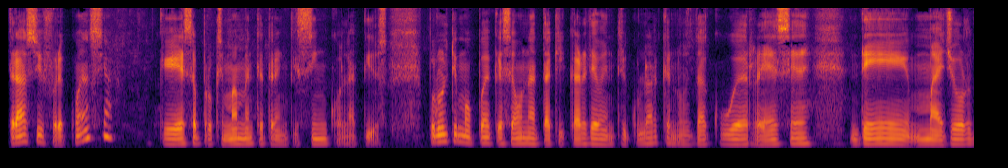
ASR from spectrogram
trazo y frecuencia. que es aproximadamente 35 latidos. Por último, puede que sea una taquicardia ventricular que nos da QRS de mayor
